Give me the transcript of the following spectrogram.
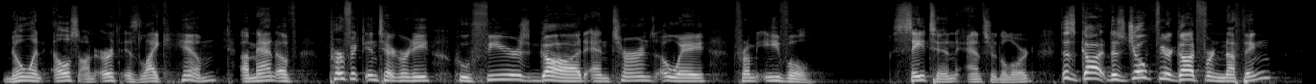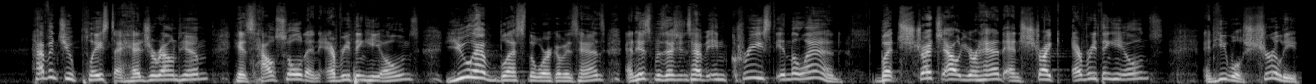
No one else on earth is like him, a man of perfect integrity who fears God and turns away from evil. Satan, answered the Lord, does, God, does Job fear God for nothing? Haven't you placed a hedge around him, his household, and everything he owns? You have blessed the work of his hands, and his possessions have increased in the land. But stretch out your hand and strike everything he owns, and he will surely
